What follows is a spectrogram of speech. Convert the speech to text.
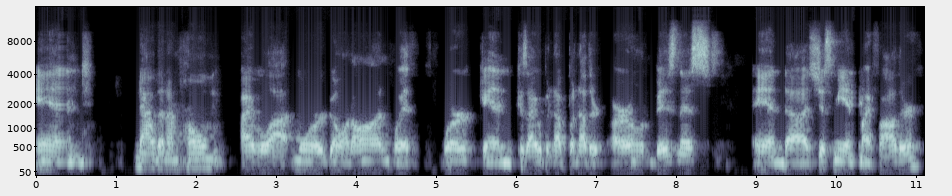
And now that I'm home, I have a lot more going on with work and because I opened up another our own business. And uh, it's just me and my father.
